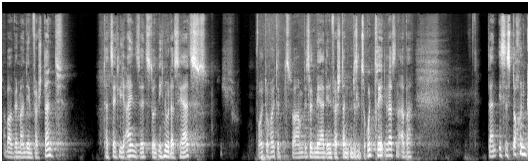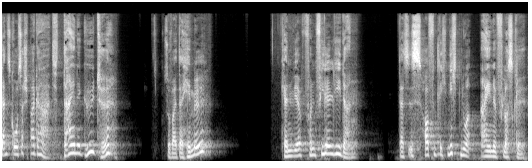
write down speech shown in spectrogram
aber wenn man den Verstand tatsächlich einsetzt und nicht nur das Herz, wollte heute zwar ein bisschen mehr den Verstand ein bisschen zurücktreten lassen, aber dann ist es doch ein ganz großer Spagat. Deine Güte, soweit der Himmel, kennen wir von vielen Liedern. Das ist hoffentlich nicht nur eine Floskel,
